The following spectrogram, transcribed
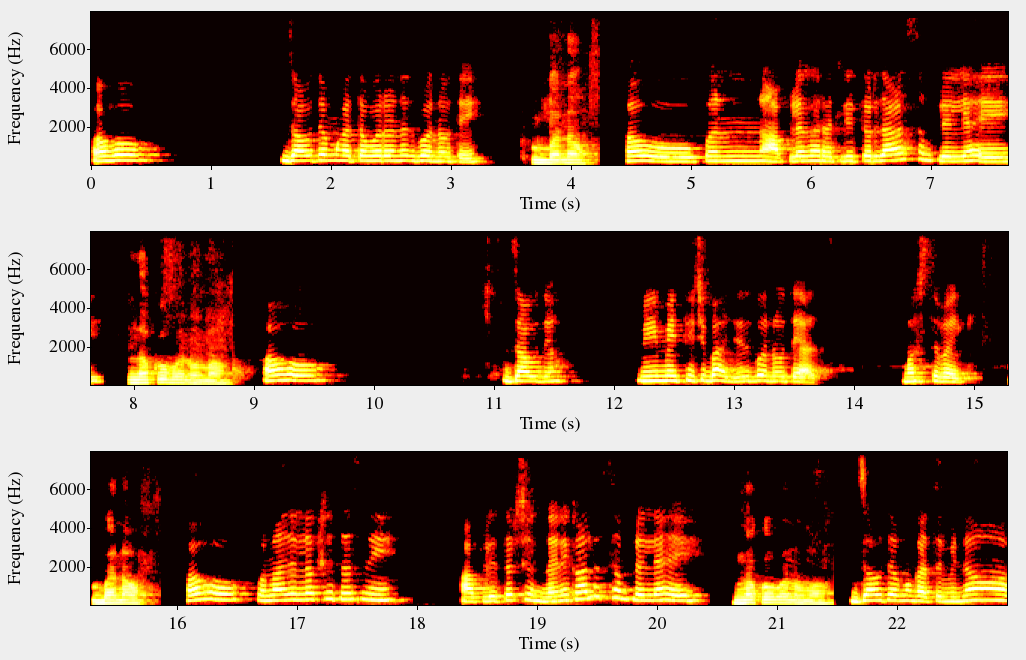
अहो जाऊ द्या मग आता वरणच बनवते. बनव. अहो पण आपल्या घरातली तर डाळ संपलेली आहे. नको बनव मग. अहो जाऊ द्या. मी मेथीची भाजीच बनवते आज. मस्तपैकी बनव. अहो पण माझ्या लक्षातच नाही. आपले तर शेंगदाणे कालच संपलेले आहे. नको बनव मग. जाऊ द्या मग आता मी ना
